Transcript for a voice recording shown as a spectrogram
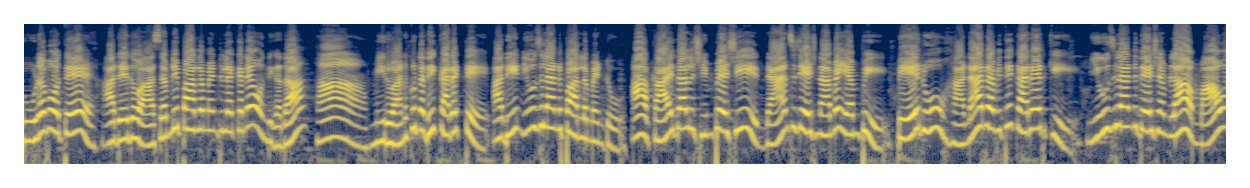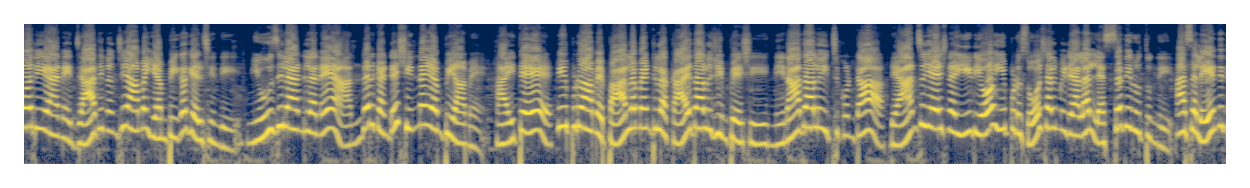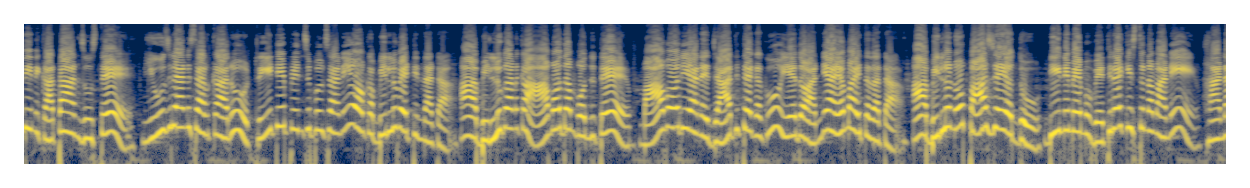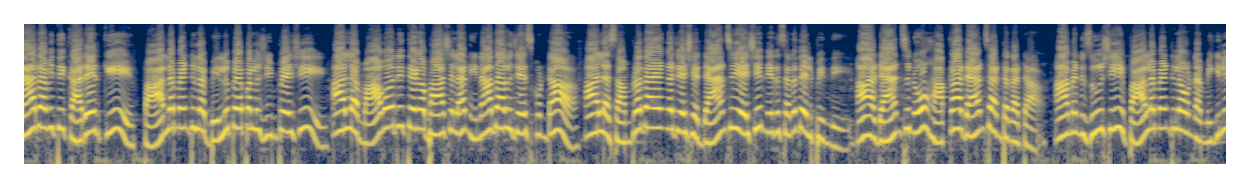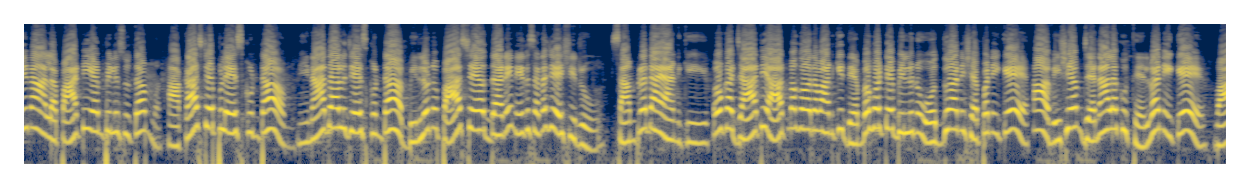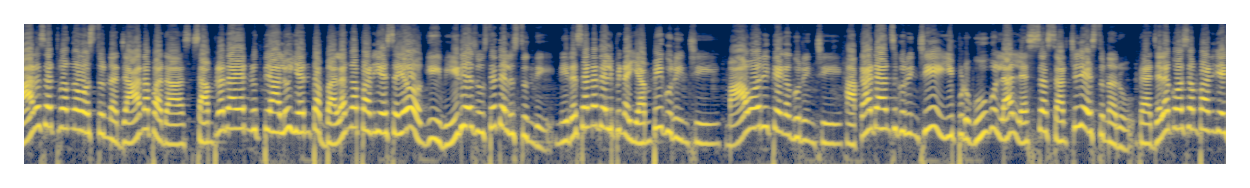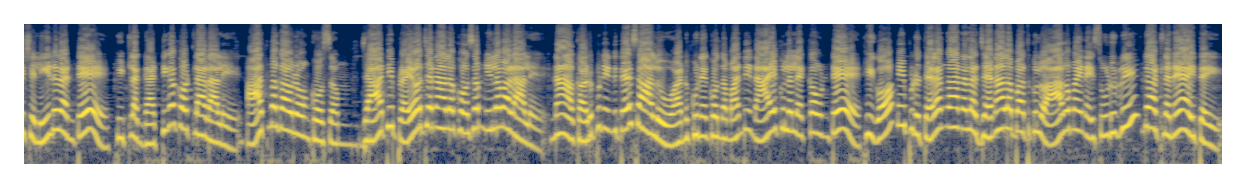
చూడబోతే అదేదో అసెంబ్లీ పార్లమెంట్ లెక్కనే ఉంది కదా? హా మీరు అనుకున్నది కరెక్టే. అది న్యూజిలాండ్ పార్లమెంటు. ఆ కాగితాలు చింపేసి డాన్స్ చేసినామే ఎంపీ. పేరు హనా రవితి కరేర్కి న్యూజిలాండ్ దేశంలో మావోరి అనే జాతి నుంచి ఆమె ఎంపీగా గెలిచింది. న్యూజిలాండ్ లనే అందరికంటే చిన్న ఎంపీ ఆమె. అయితే ఇప్పుడు ఆమె పార్లమెంటుల కాగితాలు చింపేసి నినాదాలు ఇచ్చుకుంటా డాన్స్ చేసిన వీడియో ఇప్పుడు సోషల్ మీడియాలో లెస్స తిరుగుతుంది. అసలే ఏంది దీని కథ అని చూస్తే? న్యూజిలాండ్ సర్కారు ట్రీటీ ప్రిన్సిపల్స్ అని ఒక బిల్లు పెట్టిందట. ఆ బిల్లు గనక ఆమోదం పొందితే మావోరి అనే జాతి తెగకు ఏదో అన్యాయం అవుతుందట ఆ బిల్లును పాస్ చేయొద్దు. దీన్ని మేము వ్యతిరేకిస్తున్నామని హనారవితి కరేర్కి పార్లమెంటుల బిల్లు పేపర్లు జింపేసి వాళ్ళ మావోరి తెగ భాషల నినాదాలు చేసుకుంటా వాళ్ళ సంప్రదాయంగా చేసే డాన్స్ చేసి నిరసన తెలిపింది. ఆ డాన్స్ను హక్కా డాన్స్ అంటారట. ఆమెను చూసి పార్లమెంట్లో ఉన్న మిగిలిన వాళ్ళ పార్టీ ఎంపీలు సుతం హకా స్టెప్పులు వేసుకుంటా. నినాదాలు చేసుకుంటా బిల్లును పాస్ చేయొద్దని నిరసన చేసిర్రు. సంప్రదాయానికి ఒక జాతి ఆత్మగౌరవానికి దెబ్బ కొట్టే బిల్లును వద్దు అని చెప్పనీకే ఆ విషయం జనాలకు తెల్వనీకే వారసత్వంగా వస్తున్న జానపద సంప్రదాయ నృత్యాలు ఎంత బలంగా పనిచేస్తాయో ఈ వీడియో చూస్తే తెలుస్తుంది. నిరసన తెలిపిన ఎంపీ గురించి మావోరి తెగ గురించి హకా డాన్స్ గురించి ఇప్పుడు గూగుల్లో లెస్స సెర్చ్ చేస్తున్నారు. ప్రజల కోసం పనిచేసే లీడర్ అంటే ఇట్లా గట్టిగా కొట్లాడాలి. ఆత్మగౌరవం కోసం జాతి ప్రయోజనాల కోసం నిలబడాలి. నా కడుపు నిండితే చాలు అనుకునే కొంతమంది నాయకుల లెక్క ఉంటే ఇగో ఇప్పుడు తెలంగాణలో జనాల బతుకులు ఆగమైన చూడుర్రి గట్లనే అయితాయి.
